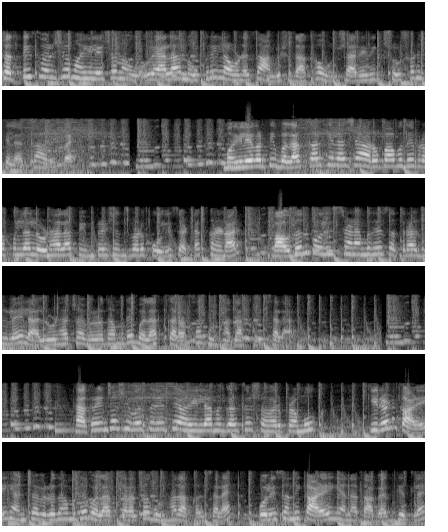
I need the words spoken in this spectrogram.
छत्तीस वर्षीय महिलेच्या नवऱ्याला नोकरी लावण्याचा आमिष दाखवून शारीरिक शोषण केल्याचा आरोप आहे. महिलेवरती बलात्कार केल्याच्या आरोपामध्ये प्रफुल्ल लोढाला पिंपरी चिंचवड पोलीस अटक करणार. बावधन पोलीस ठाण्यामध्ये सतरा जुलैला लोढाच्या विरोधामध्ये बलात्काराचा गुन्हा दाखल झाला. ठाकरेंच्या शिवसेनेचे अहिल्यानगरचे शहर प्रमुख किरण काळे यांच्या विरोधामध्ये बलात्काराचा गुन्हा दाखल झालाय. पोलिसांनी काळे यांना ताब्यात घेतलाय.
